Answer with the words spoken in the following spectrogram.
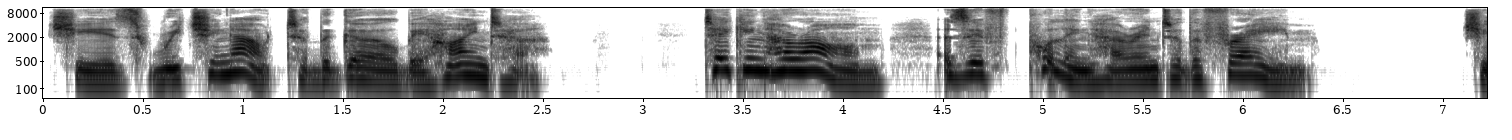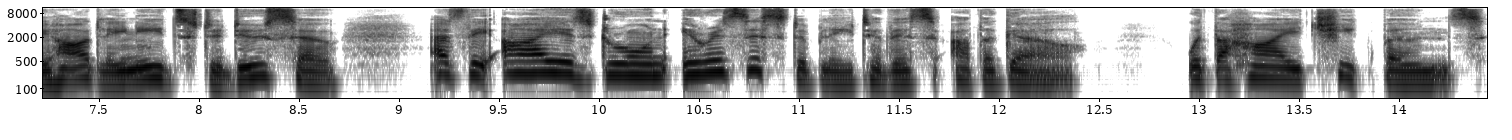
She is reaching out to the girl behind her, taking her arm as if pulling her into the frame. She hardly needs to do so, as the eye is drawn irresistibly to this other girl, with the high cheekbones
